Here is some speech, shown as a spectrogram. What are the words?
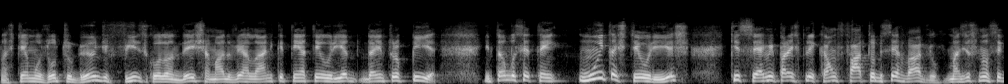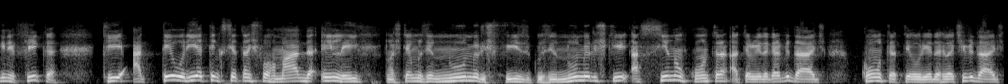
Nós temos outro grande físico holandês chamado Verlaine que tem a teoria da entropia. Então você tem muitas teorias que servem para explicar um fato observável, mas isso não significa que a teoria tem que ser transformada em lei. Nós temos inúmeros físicos, inúmeros que assinam contra a teoria da gravidade, contra a teoria da relatividade,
